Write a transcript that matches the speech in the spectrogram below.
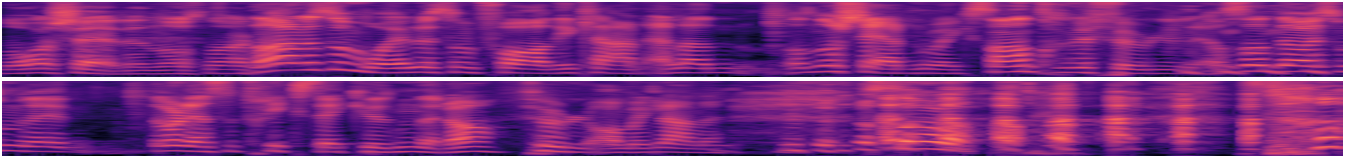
Nå skjer det noe snart. da liksom må jeg liksom få av de klærne. Eller nå skjer det noe, ikke sant? Blir full. Og så det, var liksom, det det var det eneste trikset jeg kunne, da. Full av med klærne. Så, så,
